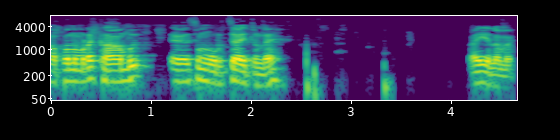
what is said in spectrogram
അപ്പൊ നമ്മുടെ കാമ്പ് ഏകദേശം മുറിച്ചായിട്ടുണ്ടേ? ആയി അല്ലേ?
